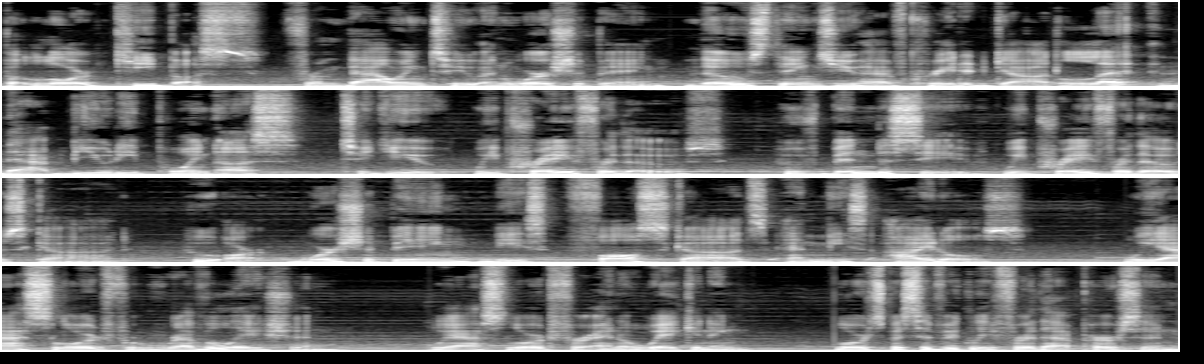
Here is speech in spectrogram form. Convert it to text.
But Lord, keep us from bowing to and worshiping those things you have created, God. Let that beauty point us to you. We pray for those who've been deceived. We pray for those, God, who are worshiping these false gods and these idols. We ask, Lord, for revelation. We ask, Lord, for an awakening. Lord, specifically for that person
